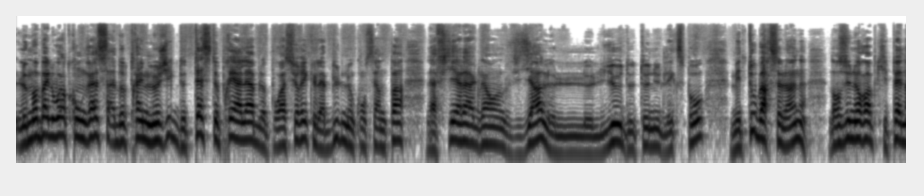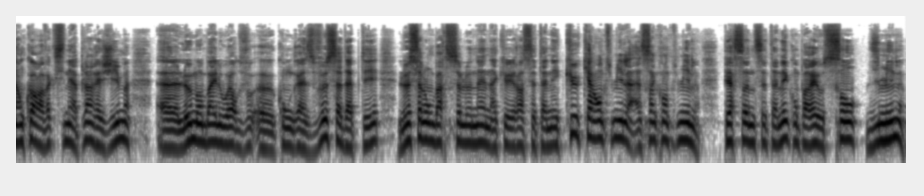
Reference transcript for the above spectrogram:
le Mobile World Congress adoptera une logique de test préalable pour assurer que la bulle ne concerne pas la Fiera Via, le, le lieu de tenue de l'expo, mais tout Barcelone. Dans une Europe qui peine encore à vacciner à plein régime, euh, le Mobile World euh, Congress veut s'adapter. Le salon barcelonais n'accueillera cette année que 40 000 à 50 000 personnes cette année, comparé aux 110 000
